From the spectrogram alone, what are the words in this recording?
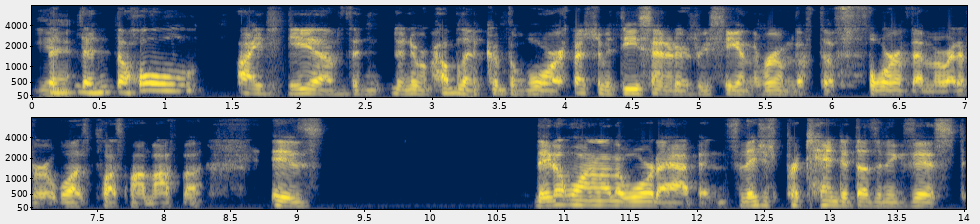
Yeah, The, the the whole idea of the the New Republic of the war, especially with these senators we see in the room, the, the four of them or whatever it was, plus Mon Mothma, is they don't want another war to happen, so they just pretend it doesn't exist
